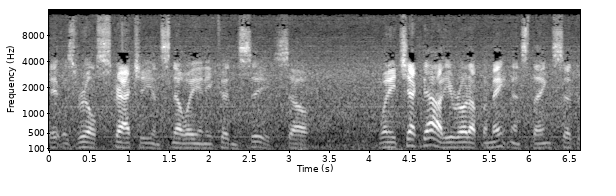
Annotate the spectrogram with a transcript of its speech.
It was real scratchy and snowy, and he couldn't see. So when he checked out, he wrote up a maintenance thing, said the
